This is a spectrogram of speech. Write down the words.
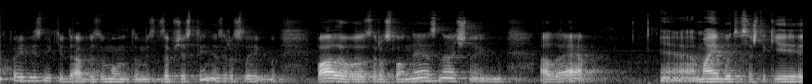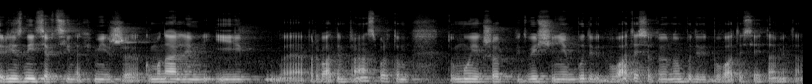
приватних перевізників, да, безумовно, там запчастини зросли, якби, паливо зросло незначно, якби, але е, має бути все ж таки різниця в цінах між комунальним і е, приватним транспортом. Тому якщо підвищення буде відбуватися, то воно буде відбуватися і там, і там.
